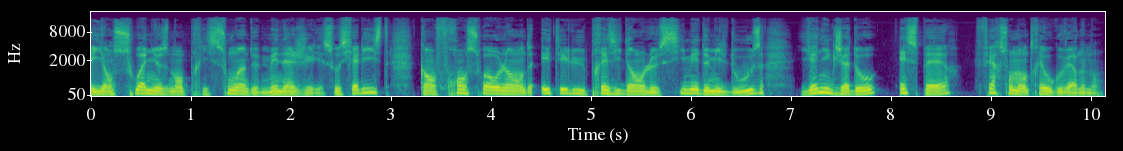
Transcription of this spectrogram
ayant soigneusement pris soin de ménager les socialistes, quand François Hollande est élu président le 6 mai 2012, Yannick Jadot espère faire son entrée au gouvernement.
